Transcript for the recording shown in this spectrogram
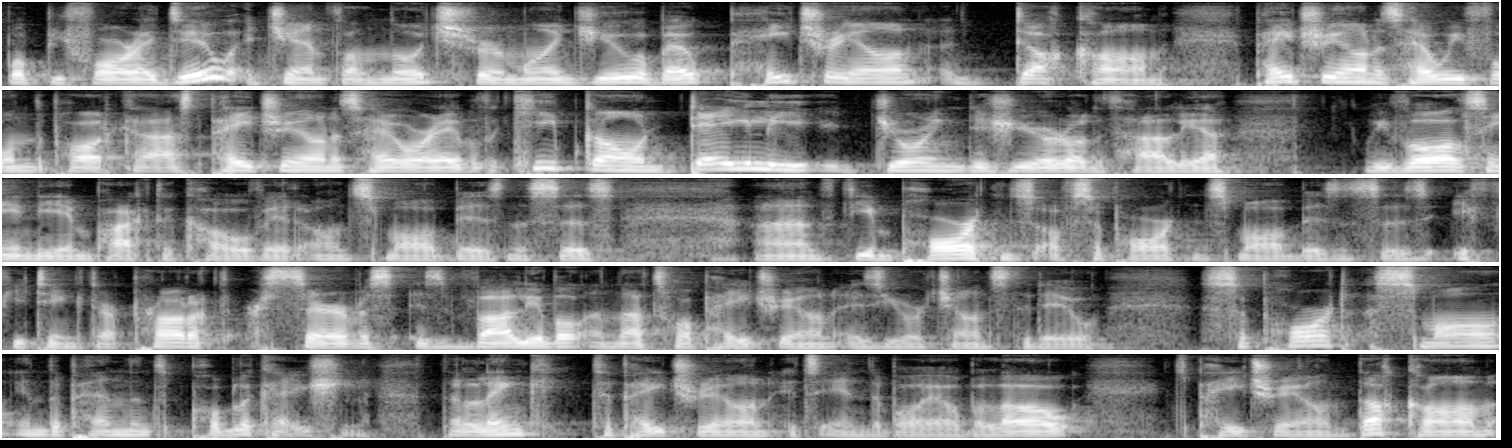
But before I do, a gentle nudge to remind you about patreon.com. Patreon is how we fund the podcast. Patreon is how we're able to keep going daily during the Giro d'Italia. We've all seen the impact of COVID on small businesses and the importance of supporting small businesses if you think their product or service is valuable, and that's what Patreon is your chance to do. Support a small independent publication. The link to Patreon it's in the bio below. It's patreon.com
